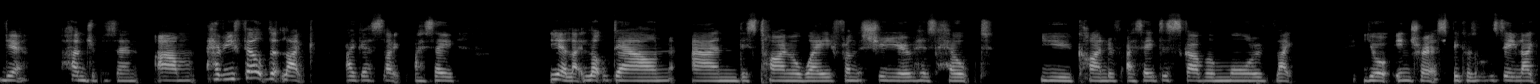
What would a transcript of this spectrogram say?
Yeah 100% um have you felt that like i guess like i say yeah like lockdown and this time away from the studio has helped you kind of i say discover more of like your interest? Because obviously like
